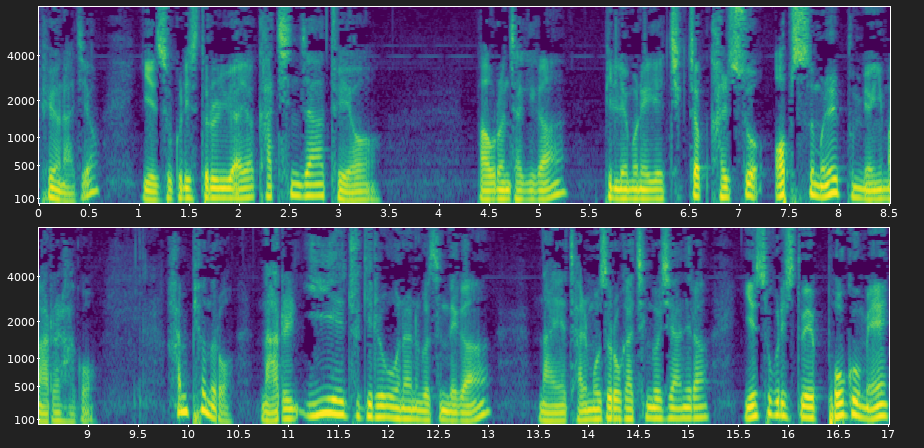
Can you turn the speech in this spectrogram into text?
표현하지요. 예수 그리스도를 위하여 갇힌 자 되어 바울은 자기가 빌레몬에게 직접 갈 수 없음을 분명히 말을 하고 한편으로 나를 이해해 주기를 원하는 것은 내가 나의 잘못으로 갇힌 것이 아니라 예수 그리스도의 복음의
